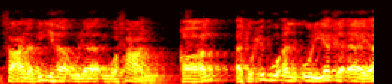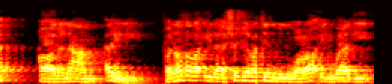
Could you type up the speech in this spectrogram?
فعل بي هؤلاء وفعلوا. قال أتحب أن أريك آية؟ قال نعم أرني. فنظر إلى شجرة من وراء الوادي.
